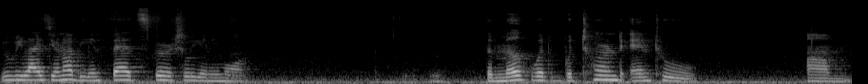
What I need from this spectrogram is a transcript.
you realize you're not being fed spiritually anymore. The milk would, would turned into um,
